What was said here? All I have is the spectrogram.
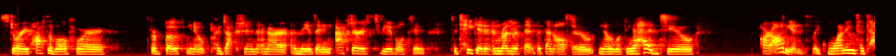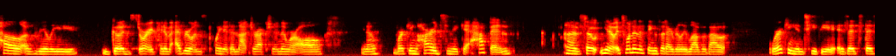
story possible for for both, you know, production and our amazing actors to be able to to take it and run with it, but then also, you know, looking ahead to our audience, like wanting to tell a really good story. Kind of everyone's pointed in that direction, and we're all, you know, working hard to make it happen. Um, so, you know, it's one of the things that I really love about working in TV is it's this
